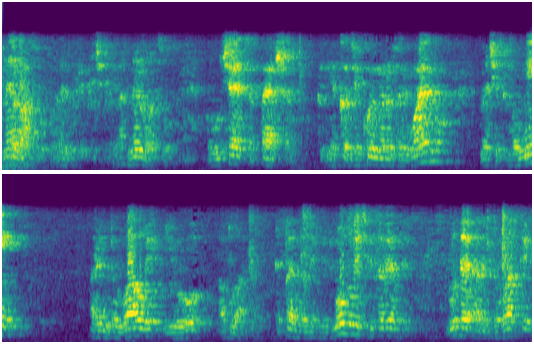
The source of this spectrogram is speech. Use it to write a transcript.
Не назву, не назву. Получається, перше, з якою ми розриваємо, значить, вони орендували його обладнання. Тепер вони відмовились від оренди, буде орендувати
